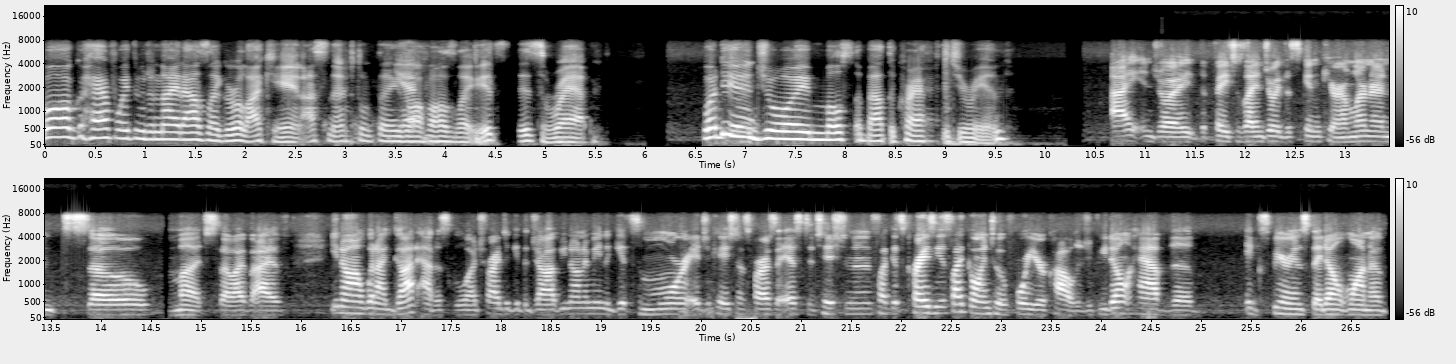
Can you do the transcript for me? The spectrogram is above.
But halfway through the night, I was like, "Girl, I can't." I snatched them things Yeah. off. I was like, "It's it's a wrap." What do you enjoy most about the craft that you're in? I enjoy the facials. I enjoy the skincare. I'm learning so much. So I've, I've, you know, when I got out of school, I tried to get the job. You know what I mean? To get some more education as far as the esthetician, and it's like it's crazy. It's like going to a four-year college. If you don't have the experience, they don't want to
